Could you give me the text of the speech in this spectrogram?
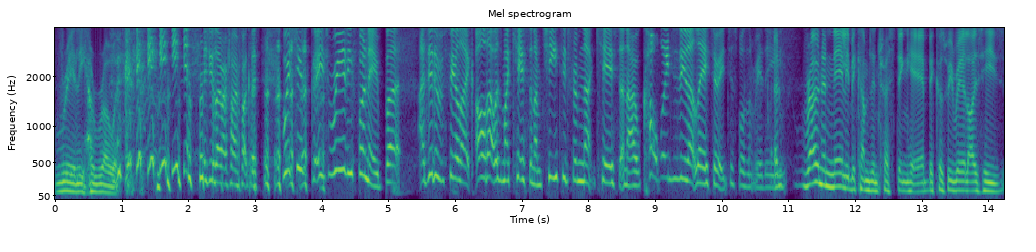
Really heroic. and she's like, right, fine, fuck this. Which is it's really funny, but I didn't feel like, oh, that was my kiss and I'm cheated from that kiss and I can't wait to see that later. It just wasn't really And Ronan nearly becomes interesting here because we realise he's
